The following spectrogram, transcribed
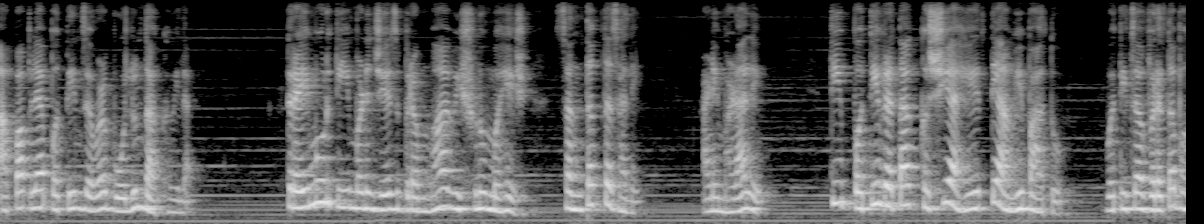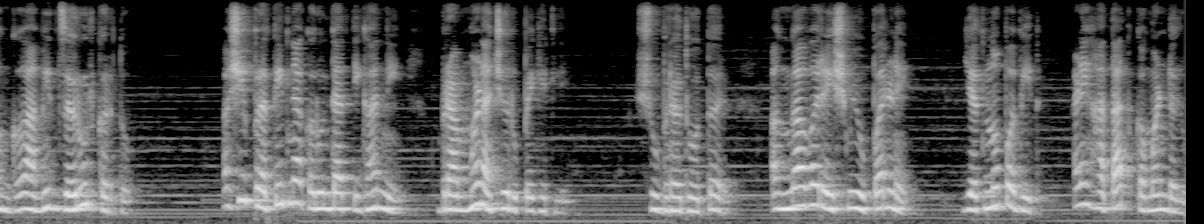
आपापल्या पतींजवळ बोलून दाखविला. त्रैमूर्ती म्हणजेच ब्रह्मा विष्णू महेश संतप्त झाले आणि म्हणाले ती पतिव्रता कशी आहे ते आम्ही पाहतो व तिचा व्रतभंग आम्ही जरूर करतो. अशी प्रतिज्ञा करून त्या तिघांनी ब्राह्मणाची रूपे घेतली. शुभ्र धोतर अंगावर रेशमी उपरणे यत्नोपवीत आणि हातात कमंडलू.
